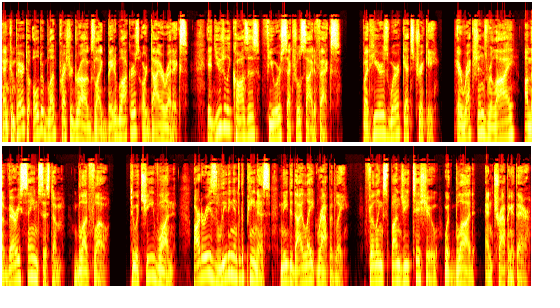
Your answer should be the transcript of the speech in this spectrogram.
and compared to older blood pressure drugs like beta blockers or diuretics, it usually causes fewer sexual side effects. But here's where it gets tricky. Erections rely on the very same system, blood flow. To achieve one, arteries leading into the penis need to dilate rapidly, filling spongy tissue with blood and trapping it there.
